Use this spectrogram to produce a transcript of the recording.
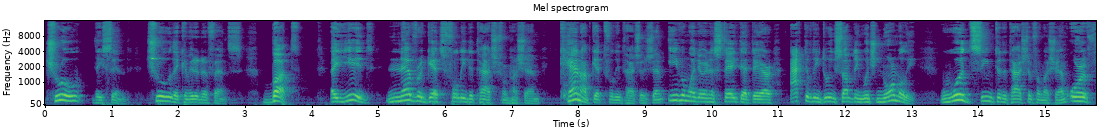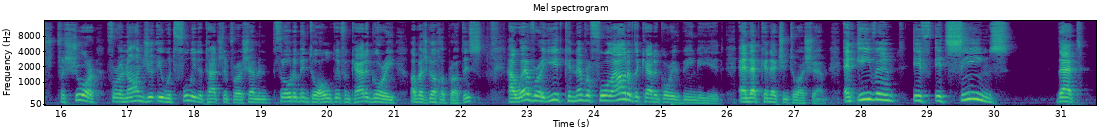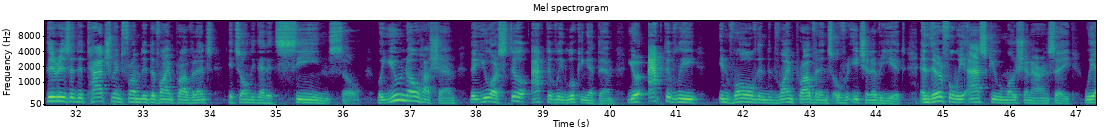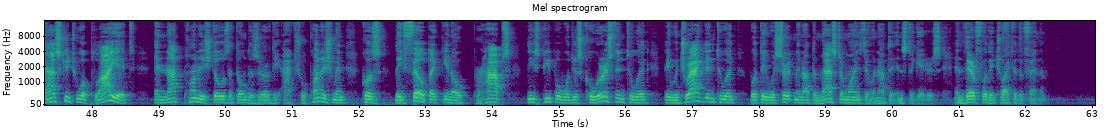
True, they sinned. True, they committed an offense. But a yid never gets fully detached from Hashem cannot get fully detached from Hashem, even when they're in a state that they are actively doing something which normally would seem to detach them from Hashem, or for sure, for a non-Jew, it would fully detach them from Hashem and throw them into a whole different category of Ashgacha Pratis. However, a Yid can never fall out of the category of being a Yid and that connection to Hashem. And even if it seems that there is a detachment from the divine providence, it's only that it seems so. But you know, Hashem, that you are still actively looking at them. You're actively involved in the divine providence over each and every yid. And therefore, we ask you, Moshe and Aaron say, we ask you to apply it and not punish those that don't deserve the actual punishment because they felt like, you know, perhaps these people were just coerced into it, they were dragged into it, but they were certainly not the masterminds, they were not the instigators, and therefore they tried to defend them.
